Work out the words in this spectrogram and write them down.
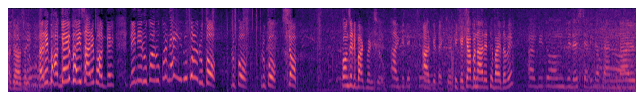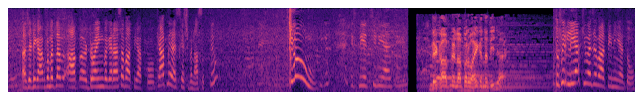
अच्छा अच्छा। अरे भाग गए भाई सारे भाग गए। नहीं नहीं रुको रुको नहीं रुको रुको रुको रुको स्टॉप कौन से डिपार्टमेंट से हो? आर्किटेक्चर आर्किटेक्चर ठीक है। क्या बना रहे थे बाय द वे अभी तो हम विलेज स्टडी का प्लान बना रहे थे। अच्छा ठीक है आपको मतलब आप ड्राइंग वगैरह सब आती है आपको? क्या आप मेरा स्केच बना सकते हो? इतनी अच्छी नहीं आती। देखा आपने लापरवाही का नतीजा है। तो फिर लिया क्यों है जब आती नहीं है तो?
